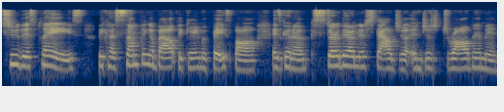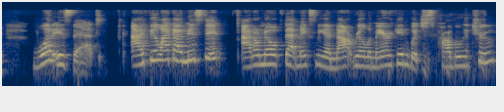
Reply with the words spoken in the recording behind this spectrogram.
to this place because something about the game of baseball is going to stir their nostalgia and just draw them in. What is that? I feel like I missed it. I don't know if that makes me a not real American, which is probably true.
